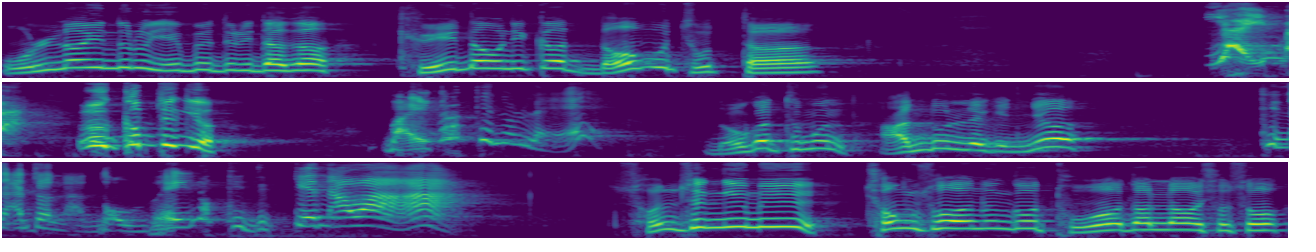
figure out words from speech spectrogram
온라인으로 예배드리다가 교회 나오니까 너무 좋다. 야 임마, 어, 깜짝이야. 뭘 그렇게 놀래? 너 같으면 안 놀래겠냐? 그나저나 너 왜 이렇게 늦게 나와? 선생님이 청소하는 거 도와달라 하셔서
